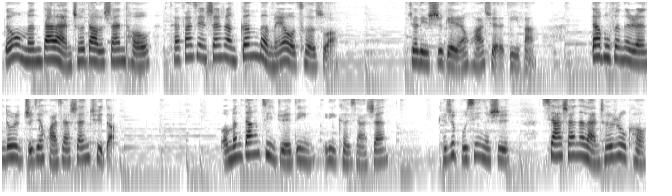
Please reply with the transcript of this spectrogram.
等我们搭缆车到了山头，才发现山上根本没有厕所。这里是给人滑雪的地方。大部分的人都是直接滑下山去的。我们当即决定立刻下山，可是不幸的是，下山的缆车入口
